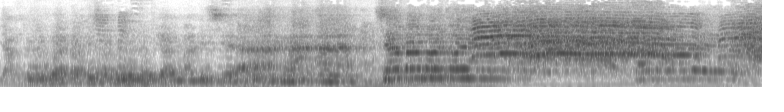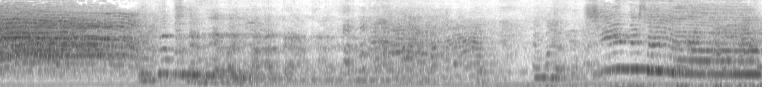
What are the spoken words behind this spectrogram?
Yang duluan tapi sebelum yang manis ya. Siapa mau? Itu tuh dia yang lagi makan tangan. Sini sayang.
